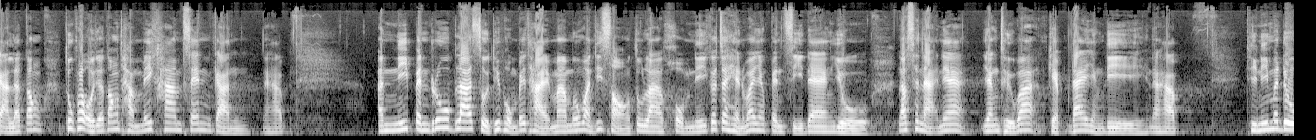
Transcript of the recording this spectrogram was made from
กัน และต้องทุกพระองค์จะต้องทำไม่ข้ามเส้นกันนะครับอันนี้เป็นรูปล่าสุดที่ผมไปถ่ายมาเมื่อวันที่ 2 ตุลาคมนี้ก็จะเห็นว่ายังเป็นสีแดงอยู่ ลักษณะเนี่ยยังถือว่าเก็บได้อย่างดีนะครับ ทีนี้มาดู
